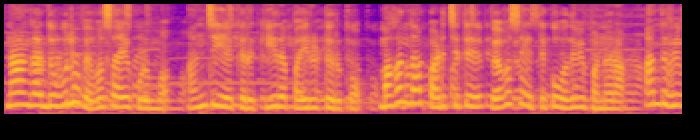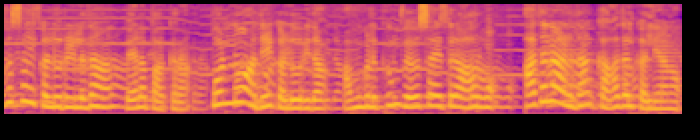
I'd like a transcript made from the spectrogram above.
நாங்க அந்த ஊர்ல விவசாய குடும்பம். அஞ்சு ஏக்கர் கீரை பயிரிட்டு இருக்கோம். மகன் தான் படிச்சுட்டு விவசாயத்துக்கு உதவி பண்ணுறான். அந்த விவசாய கல்லூரியில தான் வேலை பார்க்கறான். பொண்ணும் அதே கல்லூரி தான். அவங்களுக்கும் விவசாயத்துல ஆர்வம். அதனாலதான் காதல் கல்யாணம்.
